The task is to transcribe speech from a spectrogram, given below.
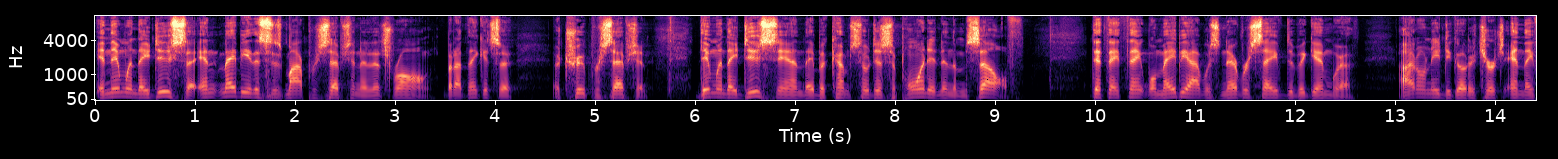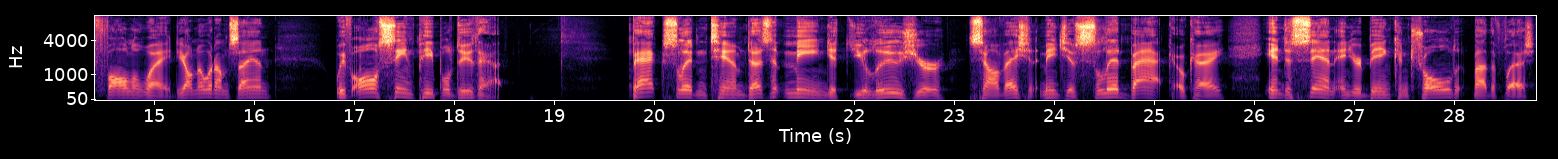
And then when they do say, and maybe this is my perception and it's wrong, but I think it's a, a true perception. Then when they do sin, they become so disappointed in themselves that they think, well, maybe I was never saved to begin with. I don't need to go to church, and they fall away. Do y'all know what I'm saying? We've all seen people do that. Backslidden, Tim, doesn't mean you, you lose your salvation. It means you've slid back, okay, into sin and you're being controlled by the flesh.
